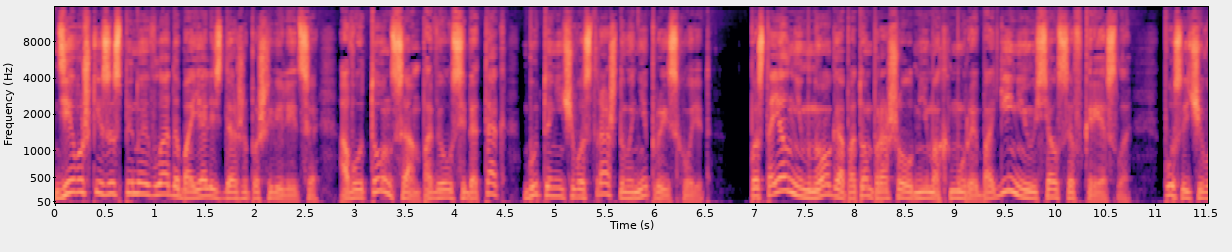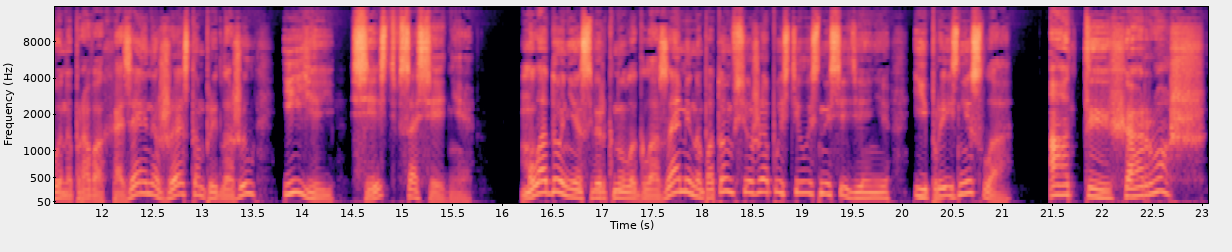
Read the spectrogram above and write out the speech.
Девушки за спиной Влада боялись даже пошевелиться, а вот он сам повел себя так, будто ничего страшного не происходит. Постоял немного, а потом прошел мимо хмурой богини и уселся в кресло, после чего на правах хозяина жестом предложил и ей сесть в соседнее. Молодония сверкнула глазами, но потом все же опустилась на сиденье и произнесла — «А ты хорош.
